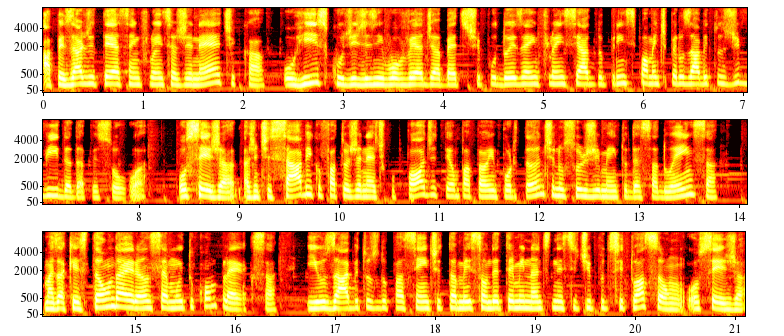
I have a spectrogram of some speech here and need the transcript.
Apesar de ter essa influência genética, o risco de desenvolver a diabetes tipo 2 é influenciado principalmente pelos hábitos de vida da pessoa. Ou seja, a gente sabe que o fator genético pode ter um papel importante no surgimento dessa doença, mas a questão da herança é muito complexa e os hábitos do paciente também são determinantes nesse tipo de situação. Ou seja,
